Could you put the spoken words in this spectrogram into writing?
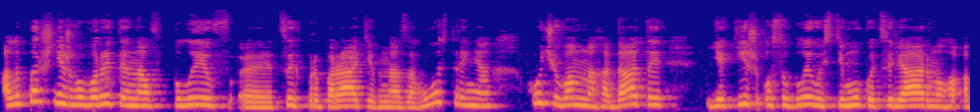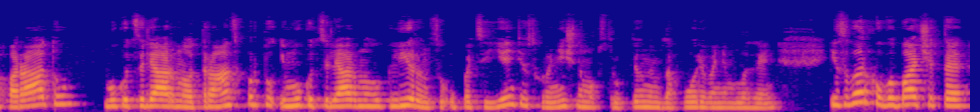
Але перш ніж говорити на вплив е, цих препаратів на загострення, хочу вам нагадати, які ж особливості мукоциліарного апарату, мукоциліарного транспорту і мукоциліарного кліренсу у пацієнтів з хронічним обструктивним захворюванням легень. І зверху ви бачите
